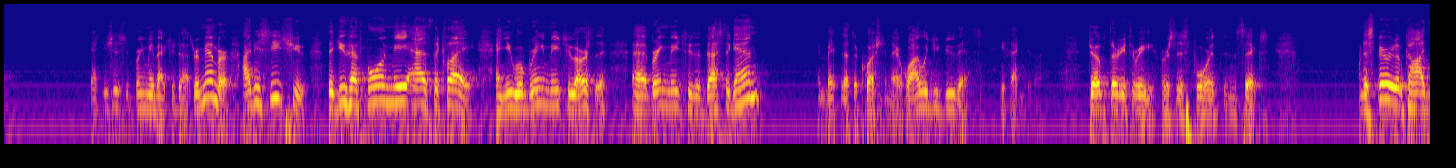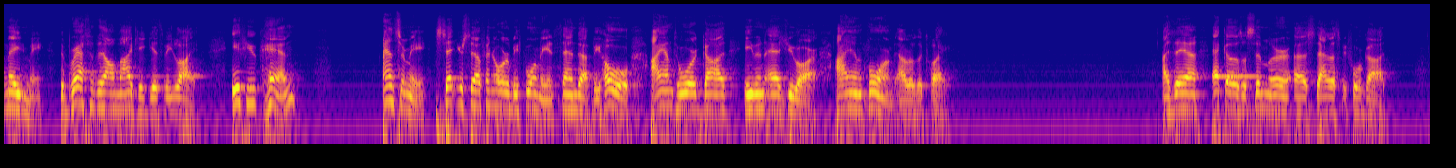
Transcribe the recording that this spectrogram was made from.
Yet you should bring me back to dust. Remember, I beseech you that you have formed me as the clay, and you will bring me to earth, uh, bring me to the dust again. That's a question there. Why would you do this effectively? Job 33, verses 4 and 6. The Spirit of God made me. The breath of the Almighty gives me life. If you can, Answer me, set yourself in order before me, and stand up. Behold, I am toward God even as you are. I am formed out of the clay. Isaiah echoes a similar uh, status before God.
